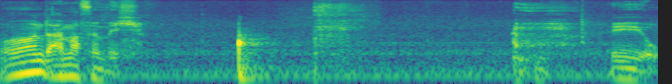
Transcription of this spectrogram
Und einmal für mich. Jo.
